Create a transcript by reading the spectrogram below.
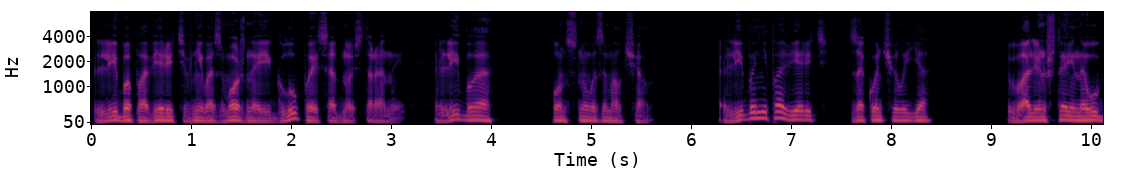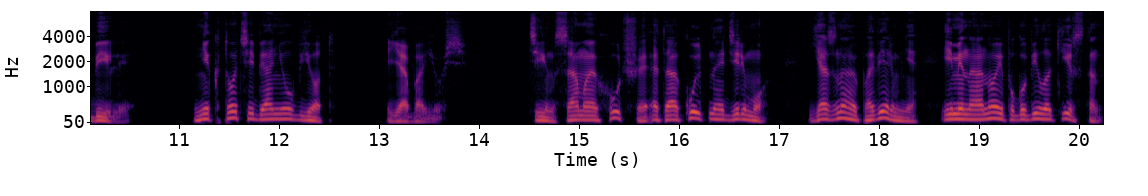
«Либо поверить в невозможное и глупое с одной стороны, либо...» Он снова замолчал. «Либо не поверить», — закончила я. «Валенштейна убили», Никто тебя не убьет. Я боюсь. Тим, самое худшее — это оккультное дерьмо. Я знаю, поверь мне, именно оно и погубило Кирстен.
